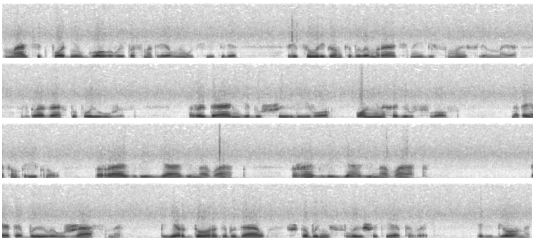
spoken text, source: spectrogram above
Мальчик поднял голову и посмотрел на учителя. Лицо у ребенка было мрачное и бессмысленное, в глазах тупой ужас. Рыдания душили его, он не находил слов. Наконец он крикнул «Разве я виноват? Разве я виноват?» Это было ужасно. Пьер дорого бы дал, чтобы не слышать этого. Ребенок.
